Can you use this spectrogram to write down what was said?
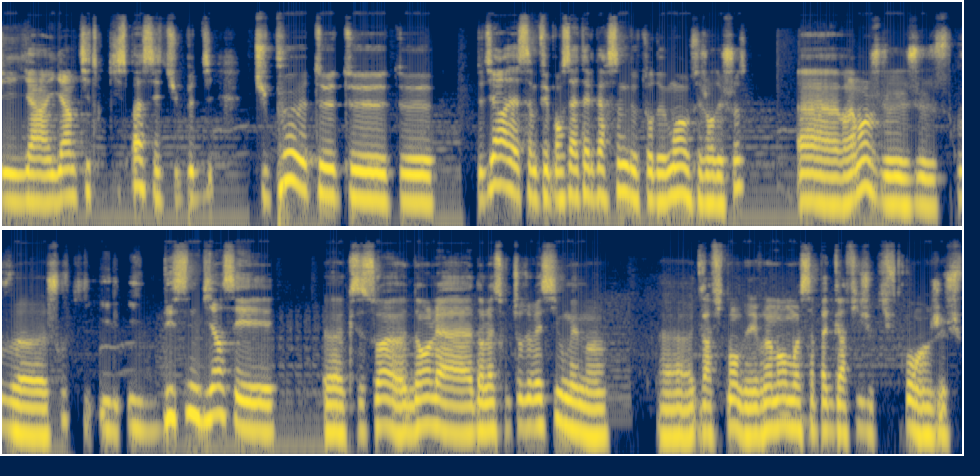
il y a, y a un petit truc qui se passe et tu peux te dire tu peux te, te, te, te dire ah, ça me fait penser à telle personne autour de moi ou ce genre de choses. Euh, vraiment, je, je trouve, euh, je trouve qu'il il dessine bien ses, euh, que ce soit dans la dans la structure du récit ou même graphiquement. Mais vraiment, moi, sa patte graphique, je kiffe trop. Hein. Je, je,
